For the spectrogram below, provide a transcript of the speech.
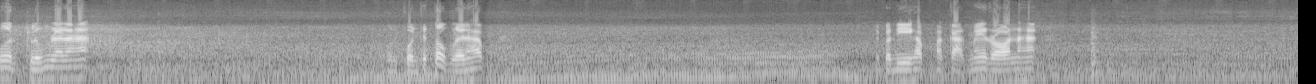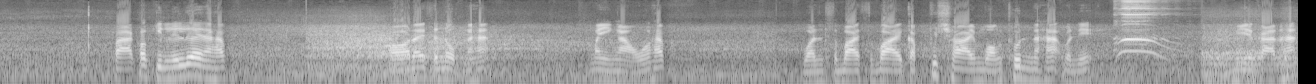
มืดคลึ้มแล้วนะฮะฝนจะตกเลยนะครับ แต่ ก็ดีครับ อากาศไม่ร้อนนะฮะปลาก็กินเรื่อย ๆ นะครับ พอได้สนุกนะฮะ ไม่เหงาครับ วันสบายๆกับผู้ชายมองทุนนะฮะ วันนี้ มีอาการนะฮะ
